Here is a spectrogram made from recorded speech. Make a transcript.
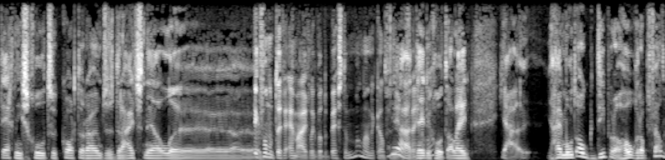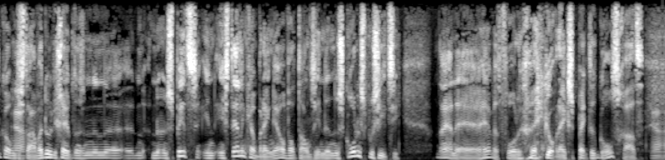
technisch goed, korte ruimtes, draait snel. eh, Ik vond hem tegen Emma eigenlijk wel de beste man aan de kant van Ja, Heerenveen. deed hij goed. Alleen, ja, hij moet ook dieper, hoger op het veld komen Ja. te staan. Waardoor hij geeft een, een, een, een, spits in, in stelling kan brengen. Of althans in een scoringspositie. Nou ja, eh, hebben we het vorige week over expected goals gehad. Ja,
